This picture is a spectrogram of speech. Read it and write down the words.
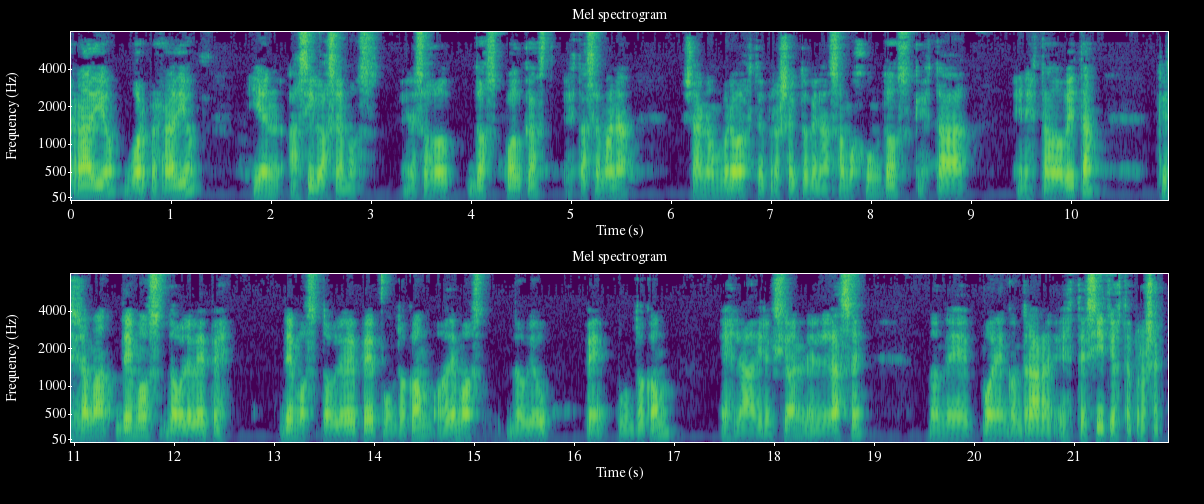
Radio, WordPress Radio, y en Así lo hacemos. En esos dos podcasts, esta semana ya nombró este proyecto que lanzamos juntos, que está en estado beta, que se llama Demos WP. demoswp.com o demoswp.com es la dirección, el enlace, donde pueden encontrar este sitio, este proyecto.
